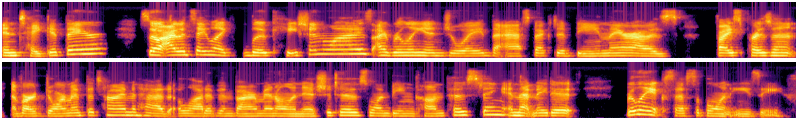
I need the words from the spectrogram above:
and take it there. So I would say, like, location wise, I really enjoyed the aspect of being there. I was vice president of our dorm at the time and had a lot of environmental initiatives, one being composting, and that made it really accessible and easy.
